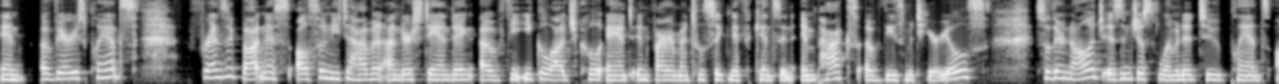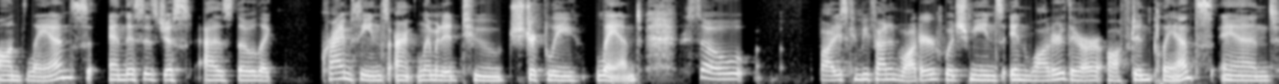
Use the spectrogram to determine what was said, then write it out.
and of various plants, forensic botanists also need to have an understanding of the ecological and environmental significance and impacts of these materials. So their knowledge isn't just limited to plants on lands, and this is just as though like crime scenes aren't limited to strictly land. So bodies can be found in water, which means in water there are often plants, and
